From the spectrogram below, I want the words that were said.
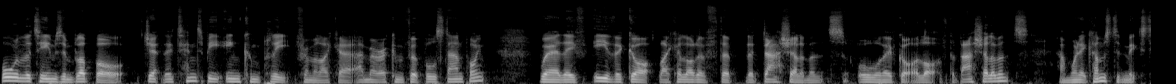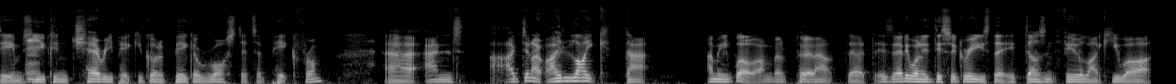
all the teams in Blood Bowl, they tend to be incomplete from like a American football standpoint, where they've either got like a lot of the, the dash elements or they've got a lot of the bash elements. And when it comes to mixed teams, you can cherry pick. You've got a bigger roster to pick from, uh, and I don't know. I like that. I mean, well, I'm going to put it out there. Is there anyone who disagrees that it doesn't feel like you are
